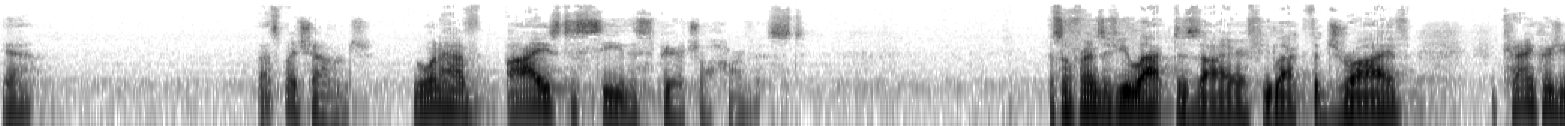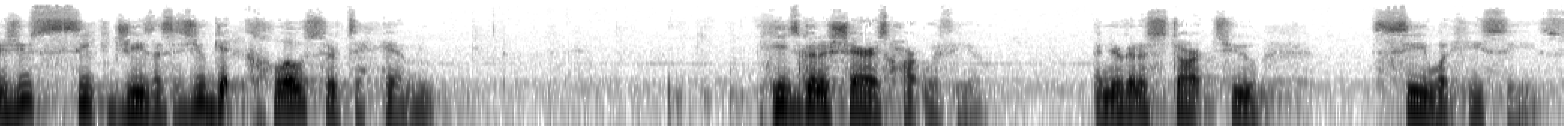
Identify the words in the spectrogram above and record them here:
Yeah? That's my challenge. We want to have eyes to see the spiritual harvest. And so, friends, if you lack desire, if you lack the drive, can I encourage you, as you seek Jesus, as you get closer to Him, He's going to share His heart with you. And you're going to start to see what He sees.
